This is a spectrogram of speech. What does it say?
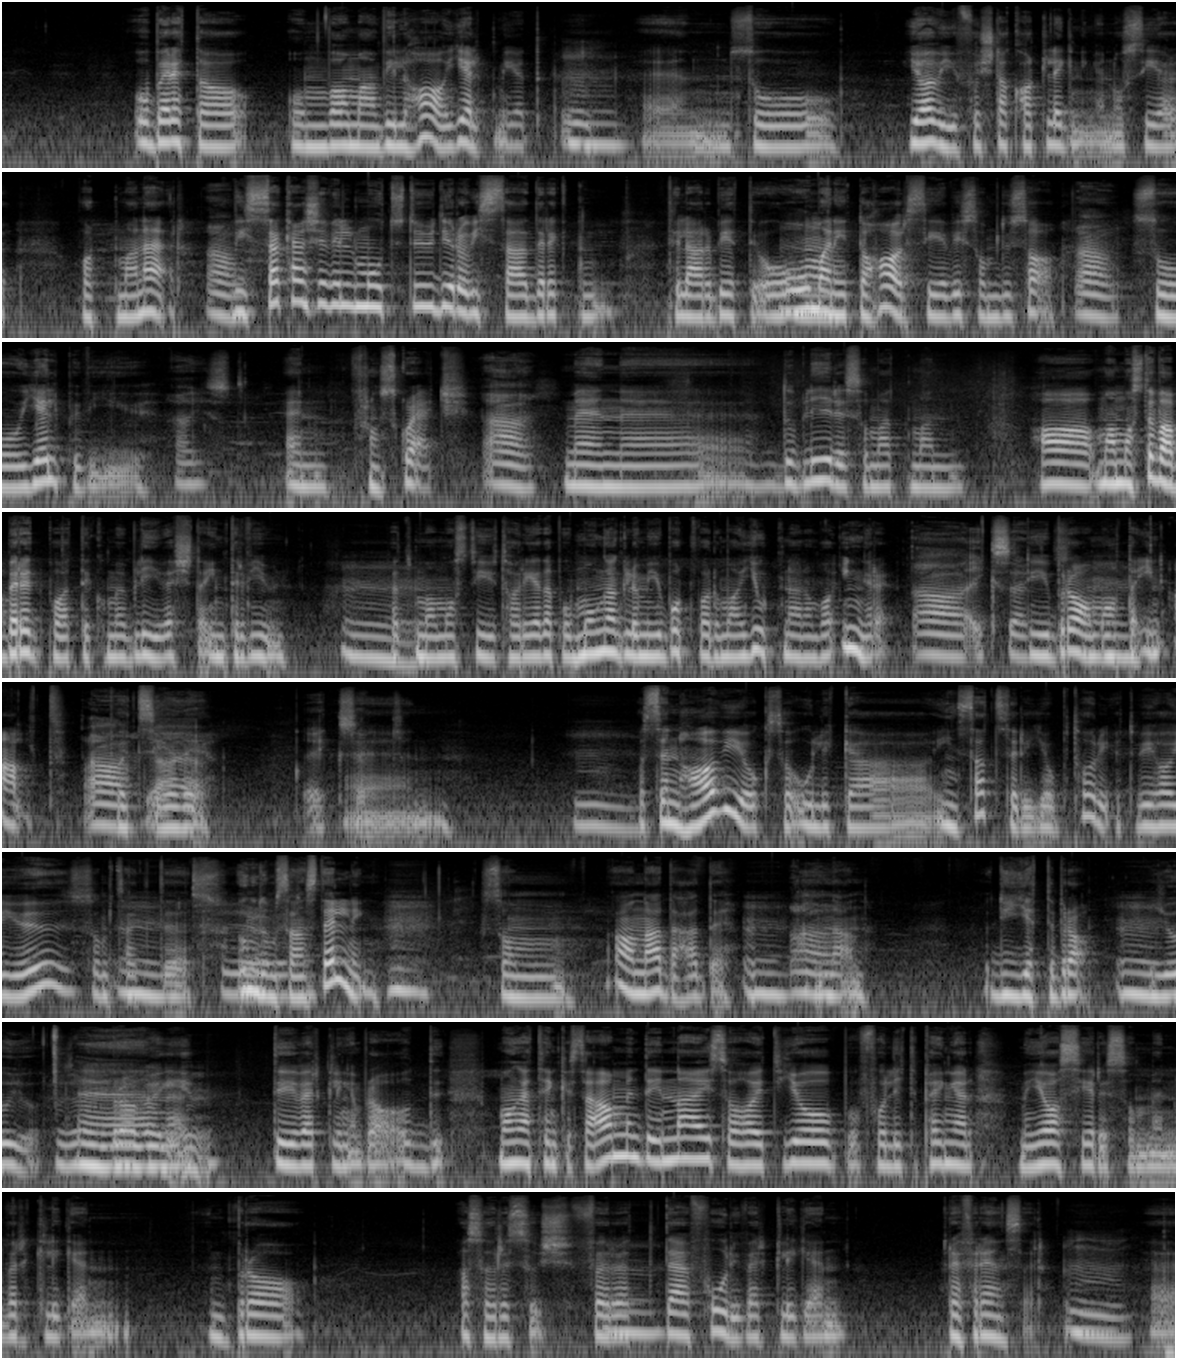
och berätta om vad man vill ha hjälp med. Mm. Eh, Så gör vi ju första kartläggningen och ser vart man är. Ja. Vissa kanske vill mot studier och vissa direkt till arbete. Och Mm. om man inte har CV som du sa Ja, så hjälper vi ju ja en från scratch. Men eh, då blir det som att man har, man måste vara beredd på att det kommer bli värsta intervjun. Mm. Att man måste ju ta reda på, många glömmer ju bort vad de har gjort när de var yngre. ja exakt. Det är ju bra att Mm. mata in allt ja, på ett CV. Ja, ja. Exakt. Eh, Mm. Och sen har vi ju också olika insatser i jobbtorget. Vi har ju som sagt Mm. eh, ungdomsanställning Mm. som ja, Nada hade Mm. Innan. Det är jättebra. Mm. Jo, jo. Det är en bra väg nej. in. Det är verkligen bra. Och det, många tänker så här, ah, men det är nice att ha ett jobb och få lite pengar. Men jag ser det som en verkligen en bra alltså resurs. För Mm. att där får du verkligen referenser. Mm. Eh,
